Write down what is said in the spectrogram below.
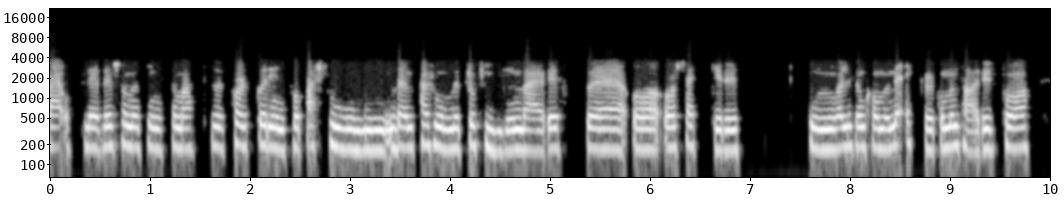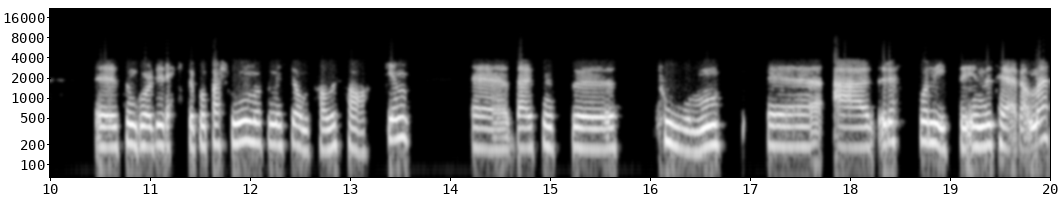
de opplever sånne ting som at folk går inn på person, den personlige profilen deres eh, og, og, sjekker ut ting og liksom kommer med ekle kommentarer på, eh, som går direkte på person og som ikke omtaler saken. Eh, der jeg syns eh, tonen eh, er røff og lite inviterende.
